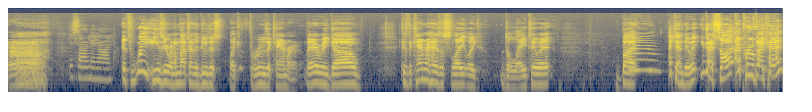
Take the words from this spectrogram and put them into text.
Ugh Just on and on. it's way easier when I'm not trying to do this like through the camera. There we go. Because the camera has a slight like delay to it. But I can do it. You guys saw it. I proved I can.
